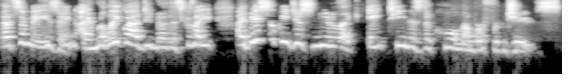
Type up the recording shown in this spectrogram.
That's amazing. I'm really glad to know this because I, I basically just knew like 18 is the cool number for Jews.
